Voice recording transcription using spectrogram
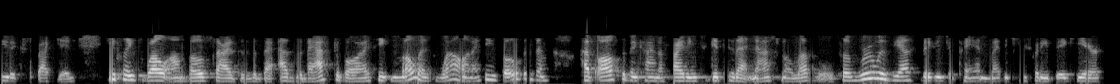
you'd expected. He plays well on both sides of the of the basketball. I think Mo as well, and I think both of them have also been kind of fighting to get to that national level. So Rue is yes big in Japan, but I think he's pretty big here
